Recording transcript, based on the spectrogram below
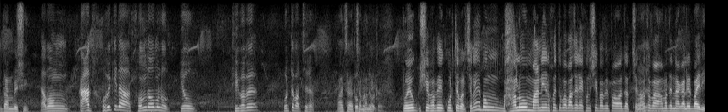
দাম বেশি। এবং কাজ হবে কি না সন্দেহমূলক কেউ ঠিকভাবে করতে পারছে না। আচ্ছা আচ্ছা মানে। প্রয়োগ সেভাবে করতে পারছে না এবং ভালো মানের হয়তো বা বাজারে এখন সেভাবে পাওয়া যাচ্ছে না অথবা আমাদের নাগালের বাইরে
